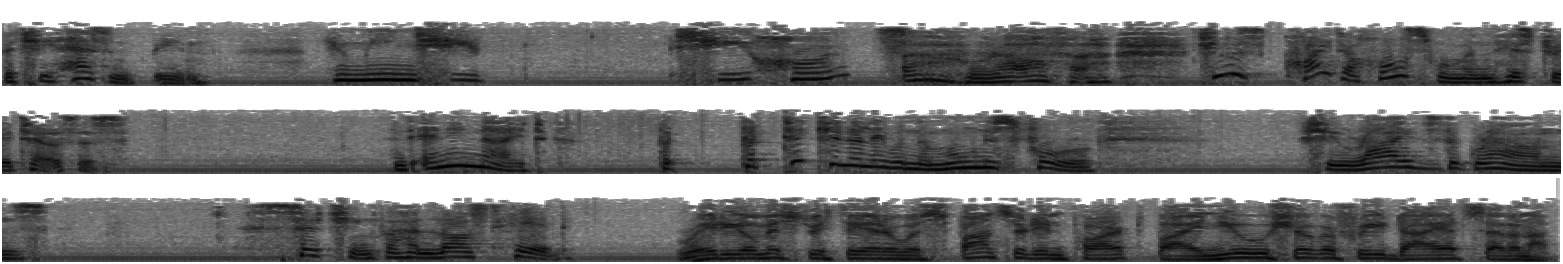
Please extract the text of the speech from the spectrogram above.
that she hasn't been. You mean she. she haunts? Oh, rather. She was quite a horsewoman, history tells us. And any night, particularly when the moon is full, she rides the grounds, searching for her lost head. Radio Mystery Theater was sponsored in part by new sugar-free Diet 7-Up.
